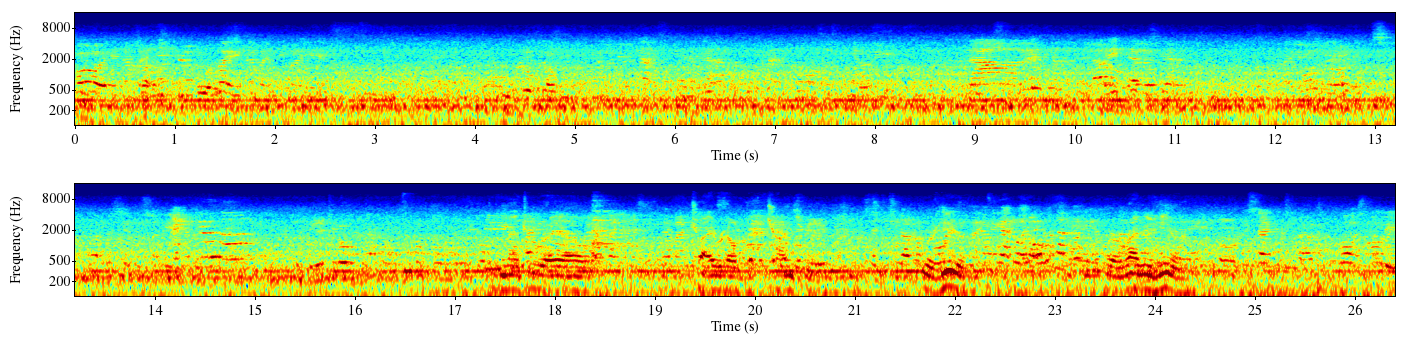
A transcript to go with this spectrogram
hvor ender man? Hvor ender man i Miami? Nej, ikke der, der skal. Hvorfor siger du så det? Metro Rail Tri-Rail Transfer. We're here. We're arriving here. Så er det spørgsmål, hvor står vi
